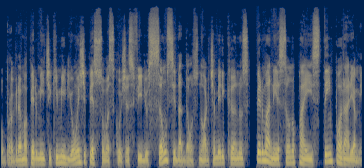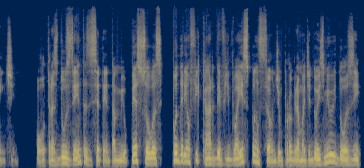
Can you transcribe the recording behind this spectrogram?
O programa permite que milhões de pessoas cujos filhos são cidadãos norte-americanos permaneçam no país temporariamente. Outras 270 mil pessoas poderiam ficar devido à expansão de um programa de 2012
